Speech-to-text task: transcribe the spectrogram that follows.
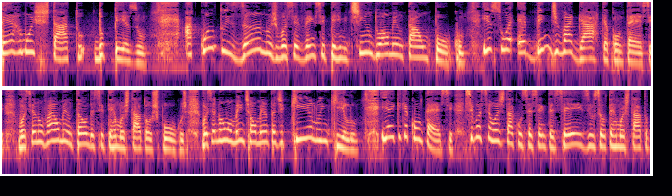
termostato do peso. Há quantos anos você vem se permitindo aumentar um pouco? Isso é bem devagar que acontece. Você não vai aumentando esse termostato aos poucos. Você normalmente aumenta de quilo em quilo. E aí o que, que acontece? Se você hoje está com 66 e o seu termostato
